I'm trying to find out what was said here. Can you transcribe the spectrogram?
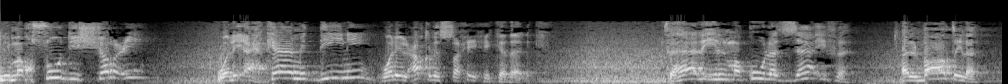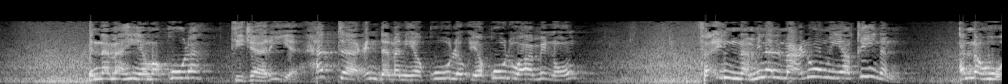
لمقصود الشرع ولأحكام الدين وللعقل الصحيح كذلك. فهذه المقولة الزائفة الباطلة إنما هي مقولة تجارية. حتى عند من يقول يقولها منهم فإن من المعلوم يقينا أنه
